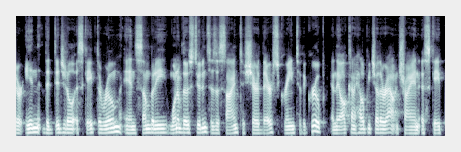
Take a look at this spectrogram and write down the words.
or in the digital escape the room. And somebody, one of those students is assigned to share their screen to the group. And they all kind of help each other out and try and escape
